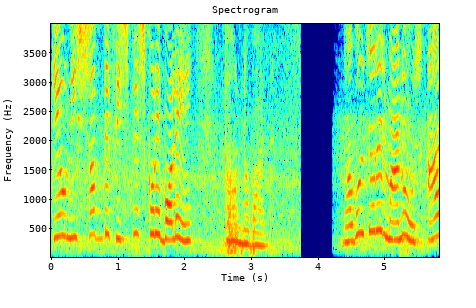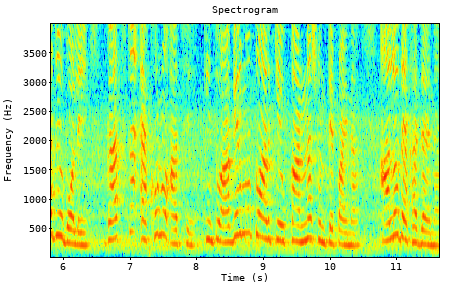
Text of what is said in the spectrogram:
কেউ নিঃশব্দে ফিসফিস করে বলে, ধন্যবাদ। ধবলচরের মানুষ আজও বলে, গাছটা এখনও আছে, কিন্তু আগের মতো আর কেউ কান্না শুনতে পায় না, আলো দেখা যায় না।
